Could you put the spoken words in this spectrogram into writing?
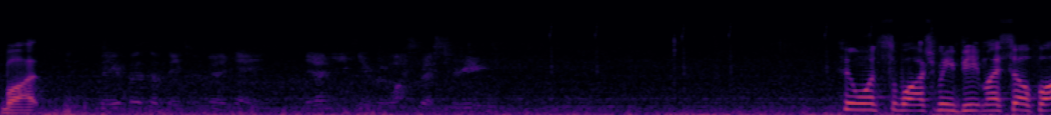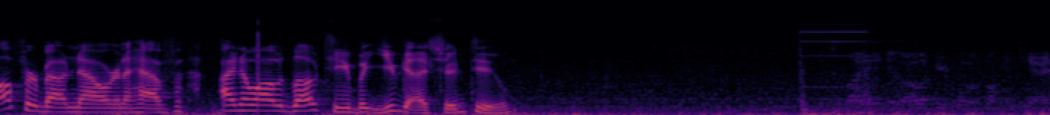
What? a post on Facebook. Like, hey, get on YouTube and watch my stream. Who wants to watch me beat myself off for about an hour and a half? I know I would love to, but you guys should too. It's funny because all the people in the fucking chat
